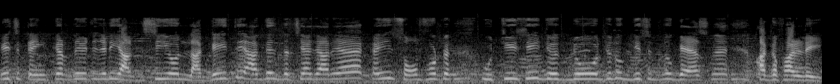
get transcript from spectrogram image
ਇਸ ਟੈਂਕਰ ਦੇ ਵਿੱਚ ਜਿਹੜੀ ਅੱਗ ਸੀ, ਉਹ ਲੱਗ ਗਈ ਤੇ ਅੱਗ ਦੱਸਿਆ ਜਾ ਰਿਹਾ ਹੈ ਕਈ 100 ਫੁੱਟ ਉੱਚੀ ਸੀ, ਜੋ ਜੋ- ਜਦੋਂ ਜਿਸ ਜਦੋਂ ਗੈਸ ਨੇ ਅੱਗ ਫੜ ਲਈ।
